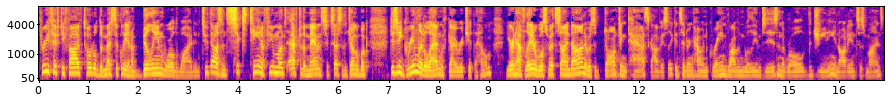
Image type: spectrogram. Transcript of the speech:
355 total domestically and a billion worldwide. In 2016, a few months after the mammoth success of The Jungle Book, Disney greenlit Aladdin with Guy Ritchie at the helm. A year and a half later, Will Smith signed on. It was a daunting task, obviously, considering how ingrained Robin Williams is in the role of the genie in audiences' minds.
